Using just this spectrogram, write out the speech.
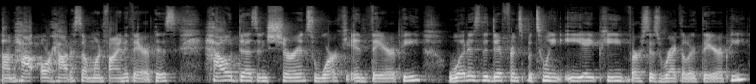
um, how or how does someone find a therapist how does insurance work in therapy what is the difference between eap versus regular therapy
